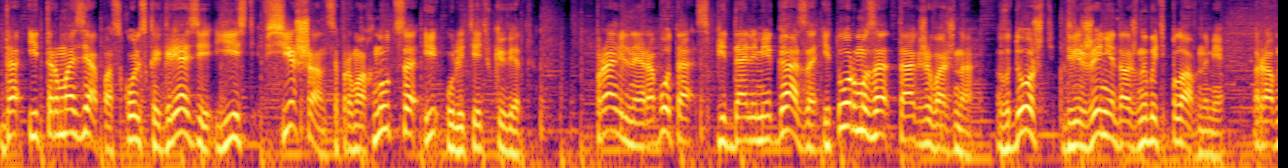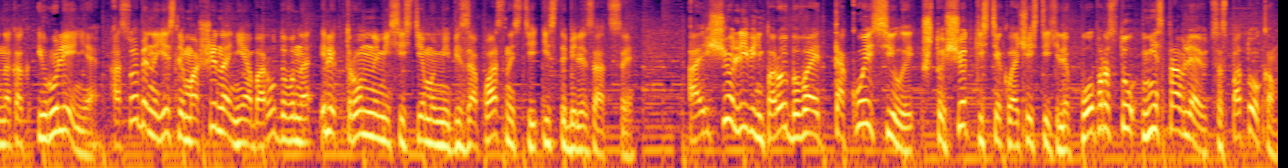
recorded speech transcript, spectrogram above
Да и тормозя по скользкой грязи есть все шансы промахнуться и улететь в кювет. Правильная работа с педалями газа и тормоза также важна. В дождь движения должны быть плавными, равно как и руление, особенно если машина не оборудована электронными системами безопасности и стабилизации. А еще ливень порой бывает такой силой, что щетки стеклоочистителя попросту не справляются с потоком.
